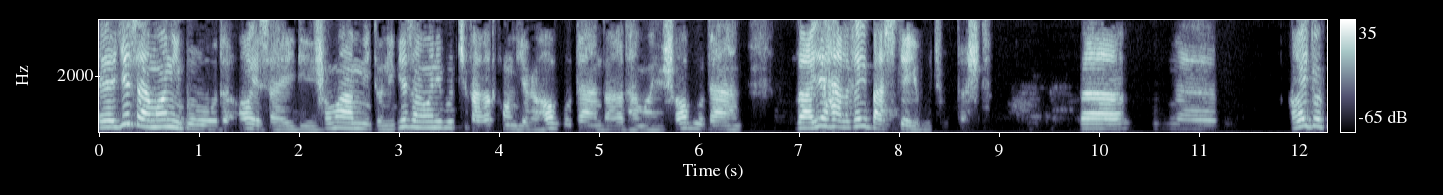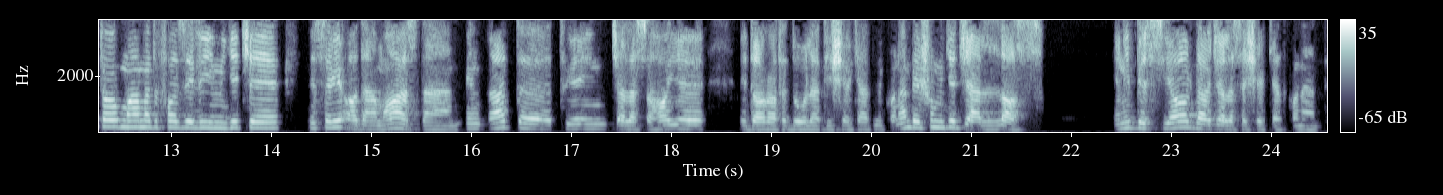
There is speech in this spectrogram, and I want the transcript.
یه زمانی بود آقای سعیدی شما هم می‌دونید یه زمانی بود که فقط کنگره ها بودن فقط همایش ها بودن و یه حلقه بسته ای وجود داشت. و آقای دکتر محمد فاضلی میگه که یه سری آدم ها هستن اینقدر توی این جلسه های ادارات دولتی شرکت می‌کنن. بهشون میگه جلاس. یعنی بسیار در جلسه شرکت کنند.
